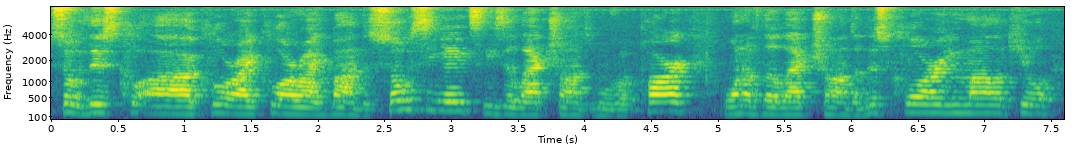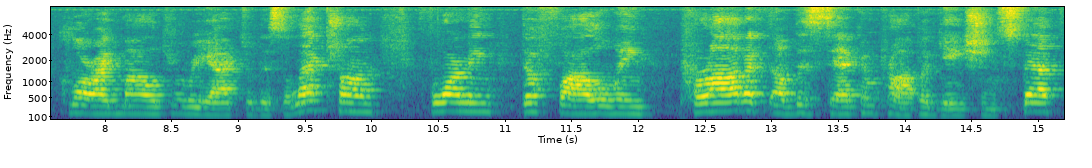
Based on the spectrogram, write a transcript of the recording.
So this uh, chloride-chloride bond dissociates, these electrons move apart. One of the electrons on this chlorine molecule, chloride molecule reacts with this electron, forming the following product of the second propagation step,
